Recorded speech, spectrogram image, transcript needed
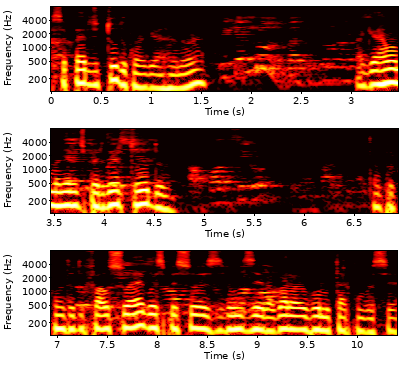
Você perde tudo com a guerra, não é? A guerra é uma maneira de perder tudo. Então, por conta do falso ego, as pessoas vão dizer, agora eu vou lutar com você.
